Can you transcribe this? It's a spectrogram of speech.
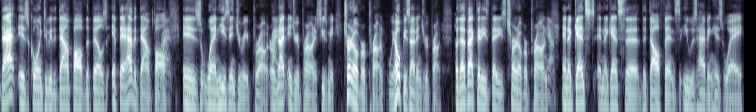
that is going to be the downfall of the Bills if they have a downfall Right. is when he's injury prone or Right. not injury prone, excuse me, turnover prone. We hope he's not injury prone, but the fact that he's that he's turnover prone Yeah. and against and against the the Dolphins, he was having his way,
